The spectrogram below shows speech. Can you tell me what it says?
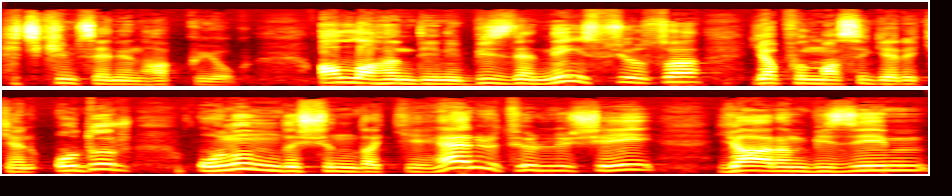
hiç kimsenin hakkı yok. Allah'ın dini bizden ne istiyorsa yapılması gereken odur. Onun dışındaki her türlü şeyi yarın bizim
